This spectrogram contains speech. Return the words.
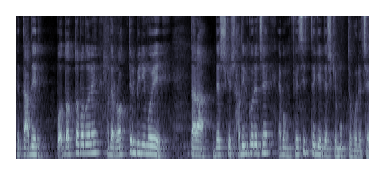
যে তাদের তত্ত্বাবধানে, তাদের রক্তের বিনিময়ে তারা দেশকে স্বাধীন করেছে এবং ফেসিস থেকে দেশকে মুক্ত করেছে।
